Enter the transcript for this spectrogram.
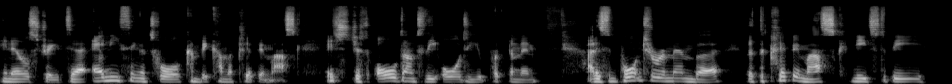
in Illustrator, anything at all can become a clipping mask. It's just all down to the order you put them in. And it's important to remember that the clipping mask needs to be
